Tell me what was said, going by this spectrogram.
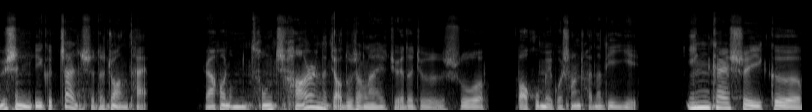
于是你一个战时的状态。然后我们从常人的角度上来觉得，就是说保护美国商船的利益，应该是一个。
